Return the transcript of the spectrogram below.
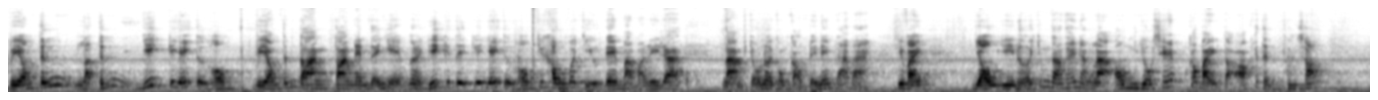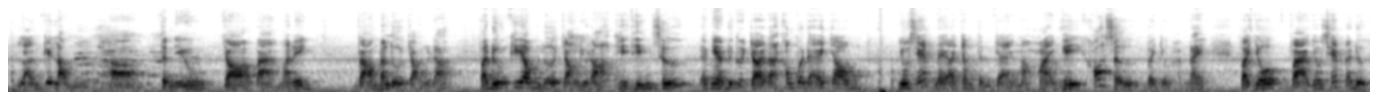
vì ông tính là tính viết cái giấy từ hôn vì ông tính toan toan đem để nhẹm cái là viết cái, cái giấy từ hôn chứ không có chịu đem bà Mary ra làm chỗ nơi công cộng để ném đá bà. Như vậy dầu gì nữa chúng ta thấy rằng là ông Joseph có bày tỏ cái tình thương xót lẫn cái lòng uh, tình yêu cho bà Mary và ông đã lựa chọn người đó và đương khi ông lựa chọn điều đó thì thiên sứ nghe là đức chúa trời đã không có để cho ông Joseph này ở trong tình trạng mà hoài nghi, khó xử về trường hợp này. Và vô, và Joseph đã được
